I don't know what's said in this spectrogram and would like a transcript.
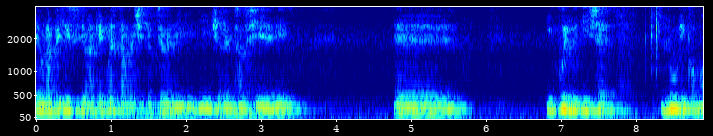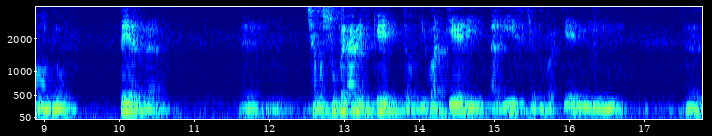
È una bellissima, anche questa è una citazione di, di Fiorenzo Alfieri, eh, in cui lui dice l'unico modo per eh, diciamo, superare il ghetto di quartieri a rischio, di quartieri eh,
